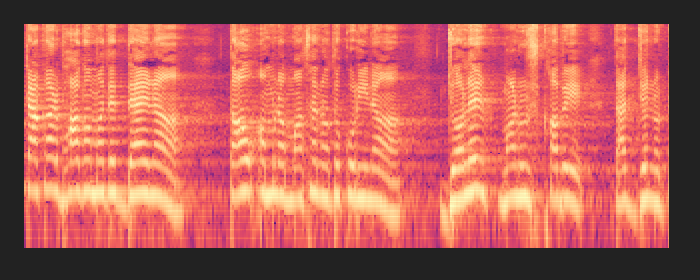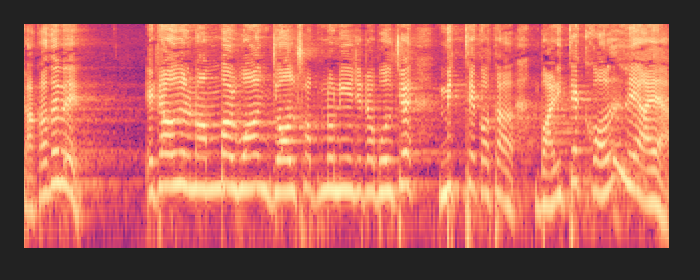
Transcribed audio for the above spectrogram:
টাকার ভাগ আমাদের দেয় না তাও আমরা মাথা নত করি না জলের মানুষ খাবে তার জন্য টাকা দেবে এটা হলো নাম্বার ওয়ান জল স্বপ্ন নিয়ে যেটা বলছে মিথ্যে কথা বাড়িতে কল লে আয়া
